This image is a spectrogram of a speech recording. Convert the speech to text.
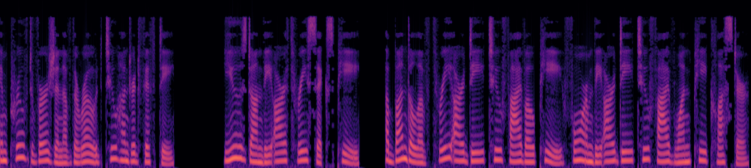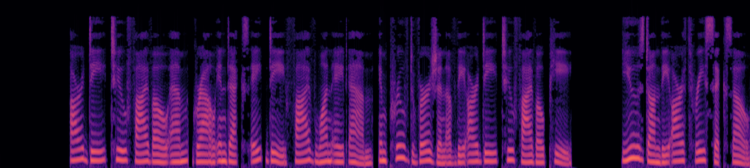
improved version of the Road 250 used on the R36P. A bundle of three RD250P form the RD251P cluster. RD250M Grau Index 8D518M, improved version of the RD250P. Used on the R360.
